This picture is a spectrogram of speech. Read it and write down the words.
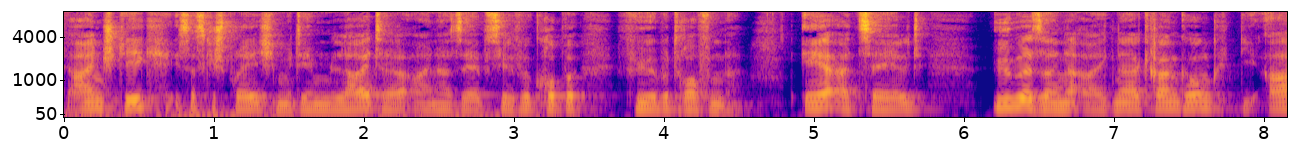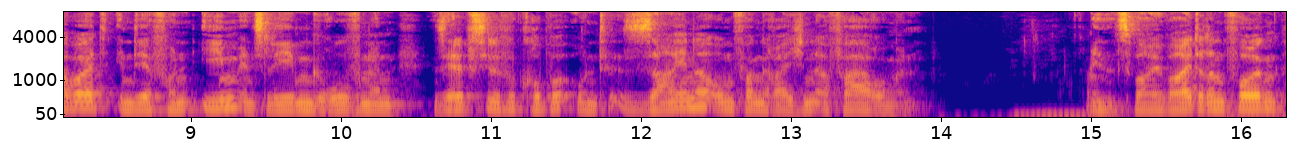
Der Einstieg ist das Gespräch mit dem Leiter einer Selbsthilfegruppe für Betroffene. Er erzählt über seine eigene Erkrankung, die Arbeit in der von ihm ins Leben gerufenen Selbsthilfegruppe und seine umfangreichen Erfahrungen. In zwei weiteren Folgen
